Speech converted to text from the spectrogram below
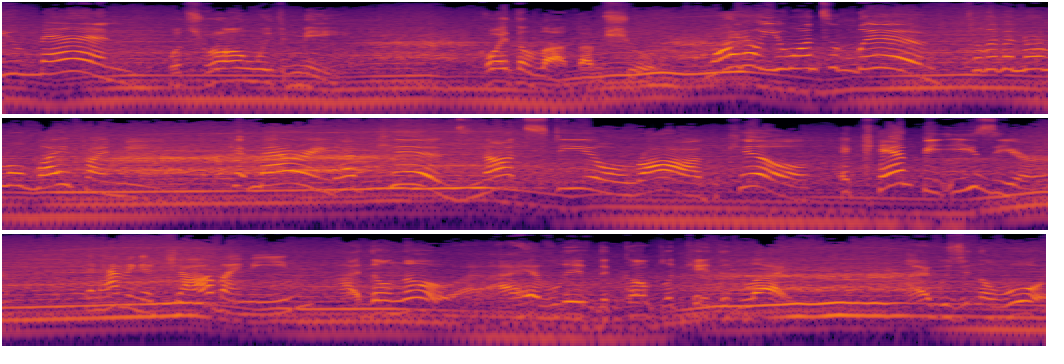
you men? What's wrong with me? Quite a lot, I'm sure. Why don't you want to live? To live a normal life, I mean. Get married, have kids, not steal, rob, kill. It can't be easier. Than having a job, I mean. I don't know. I have lived a complicated life. I was in a war.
